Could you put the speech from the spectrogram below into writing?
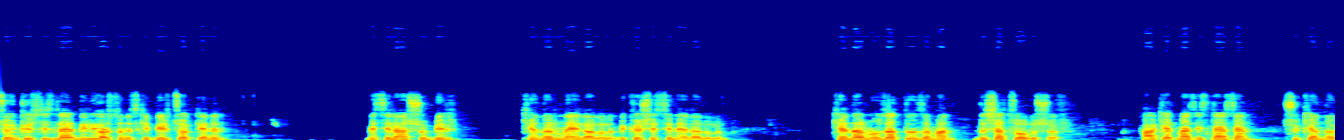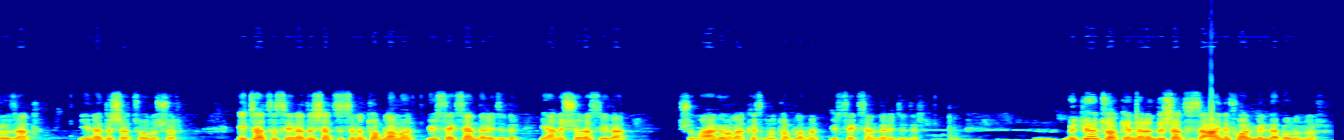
Çünkü sizler biliyorsunuz ki bir çokgenin mesela şu bir kenarını ele alalım. Bir köşesini ele alalım. Kenarını uzattığın zaman dış açı oluşur. Fark etmez istersen şu kenarı uzat. Yine dış açı oluşur. İç açısıyla dış açısının toplamı 180 derecedir. Yani şurasıyla şu mavi olan kısmın toplamı 180 derecedir. Bütün çokgenlerin dış açısı aynı formülle bulunur.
